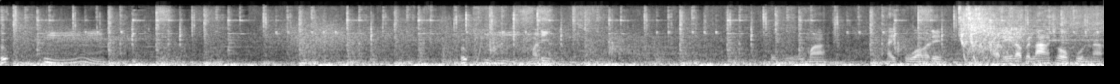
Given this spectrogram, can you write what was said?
ฮึบอืมฮึบอืมมาดิโอ้โหมาใครกลัวมาดิตอนนี้เราเป็นร่างโชกุนนะ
